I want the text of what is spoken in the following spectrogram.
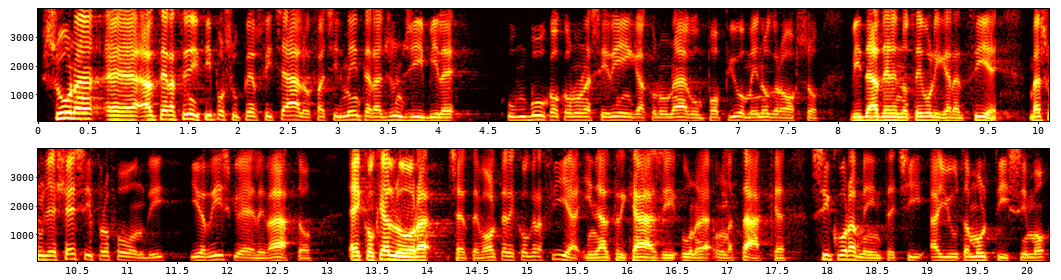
Su una eh, di tipo superficiale o facilmente raggiungibile, un buco con una siringa, con un ago un po' più o meno grosso, vi dà delle notevoli garanzie, ma sugli ascessi profondi il rischio è elevato. Ecco che allora, certe volte l'ecografia, in altri casi una, un TAC, sicuramente ci aiuta moltissimo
